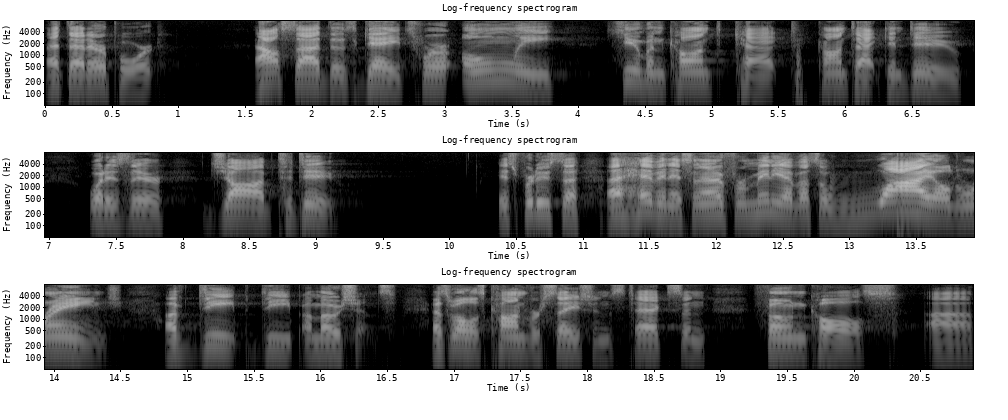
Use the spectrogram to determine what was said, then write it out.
at that airport outside those gates where only human contact, contact can do what is their job to do. It's produced a, a heaviness, and I know for many of us, a wild range of deep, deep emotions, as well as conversations, texts, and phone calls uh,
